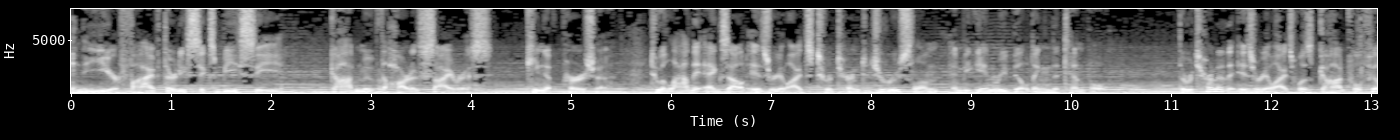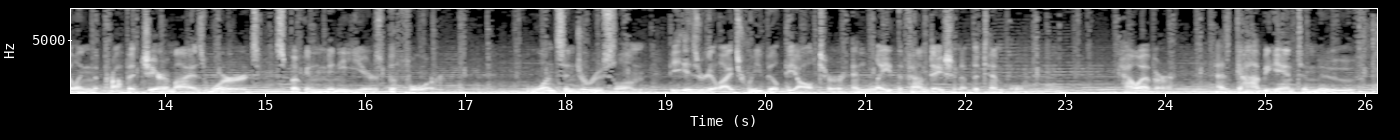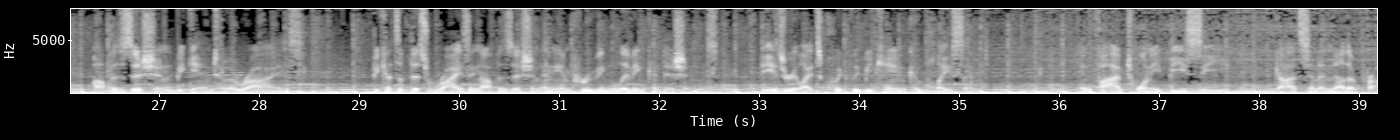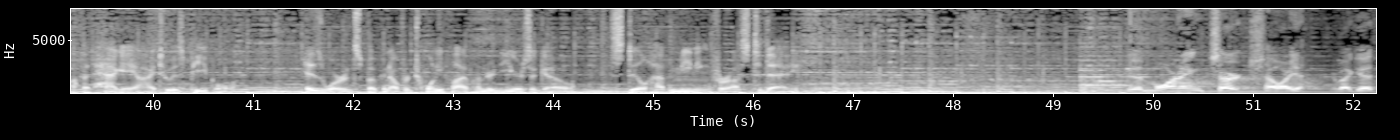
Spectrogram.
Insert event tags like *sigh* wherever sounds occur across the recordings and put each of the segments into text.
In the year 536 BC, God moved the heart of Cyrus, king of Persia, to allow the exiled Israelites to return to Jerusalem and begin rebuilding the temple. The return of the Israelites was God fulfilling the prophet Jeremiah's words spoken many years before. Once in Jerusalem, the Israelites rebuilt the altar and laid the foundation of the temple. However, as God began to move, opposition began to arise. Because of this rising opposition and the improving living conditions, the Israelites quickly became complacent. In 520 BC, God sent another prophet, Haggai, to his people his words, spoken over 2,500 years ago, still have meaning for us today. Good morning, church. How are you? Everybody good?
